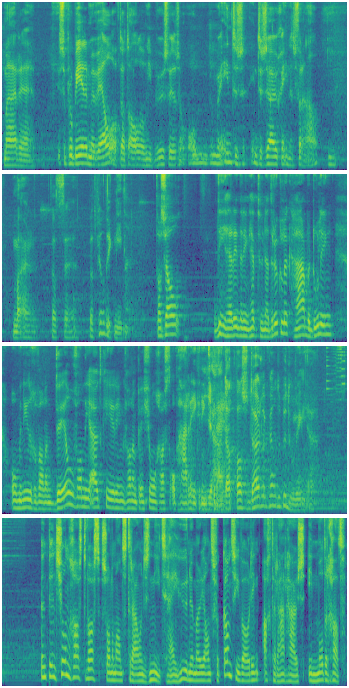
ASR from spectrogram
Maar eh, ze probeerde me wel, of dat al niet bewust was, om me in te, in te zuigen in het verhaal. Maar dat, eh, dat wilde ik niet. Het was wel, die herinnering hebt u nadrukkelijk, haar bedoeling om in ieder geval een deel van die uitkering van een pensioengast op haar rekening te Ja, krijgen. dat was duidelijk wel de bedoeling, ja. Een pensioengast was Sonnemans trouwens niet. Hij huurde Marians vakantiewoning achter haar huis in Moddergat.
